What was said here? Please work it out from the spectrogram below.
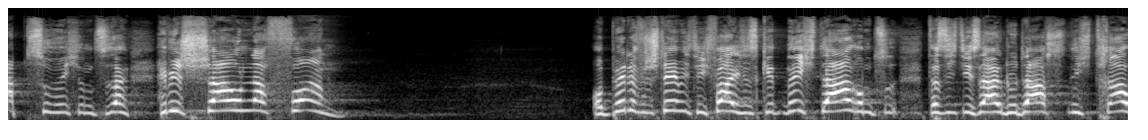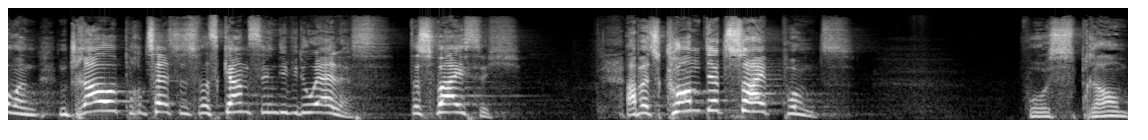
abzuwischen und zu sagen, hey, wir schauen nach vorn. Und bitte verstehe mich nicht falsch, es geht nicht darum, dass ich dir sage, du darfst nicht trauen. Ein Trauerprozess ist was ganz Individuelles. Das weiß ich. Aber es kommt der Zeitpunkt, wo es Braun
